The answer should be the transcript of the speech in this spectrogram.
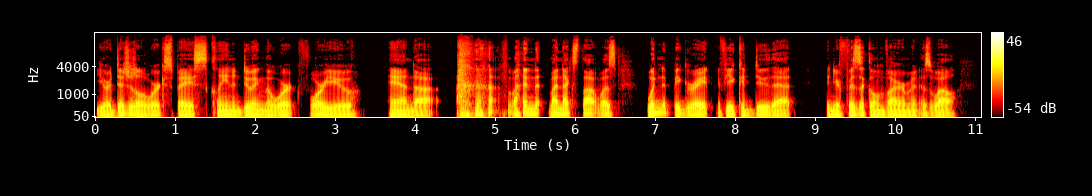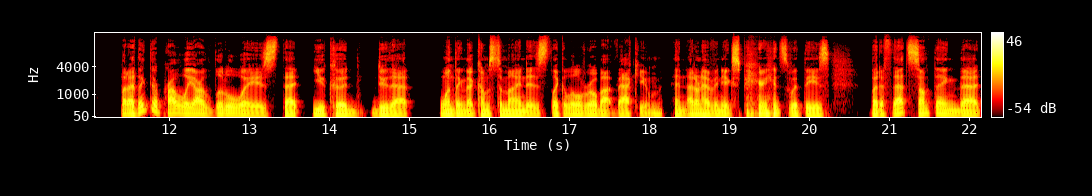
your digital workspace clean and doing the work for you. And uh, my my next thought was, wouldn't it be great if you could do that in your physical environment as well? But I think there probably are little ways that you could do that. One thing that comes to mind is like a little robot vacuum. And I don't have any experience with these, but if that's something that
